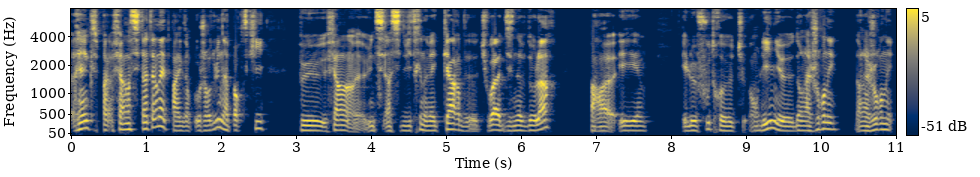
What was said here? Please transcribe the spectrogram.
Rien que faire un site internet par exemple. Aujourd'hui, n'importe qui peut faire un, une, un, site vitrine avec card, tu vois, à 19 dollars par et, et le foutre en ligne dans la journée, dans la journée.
